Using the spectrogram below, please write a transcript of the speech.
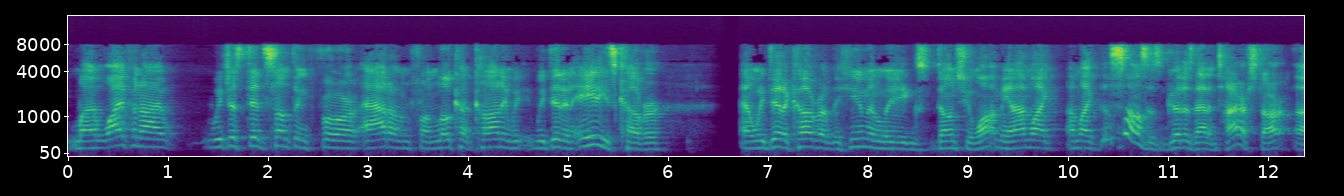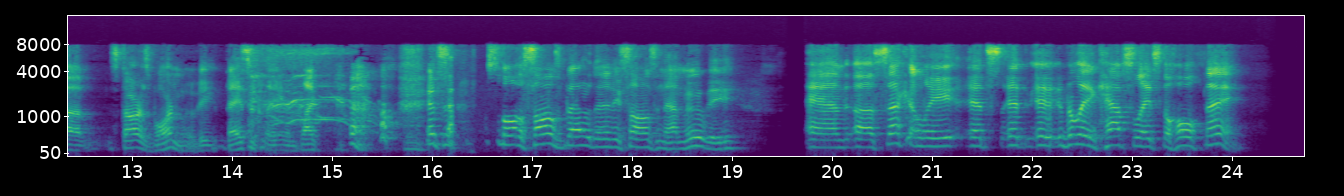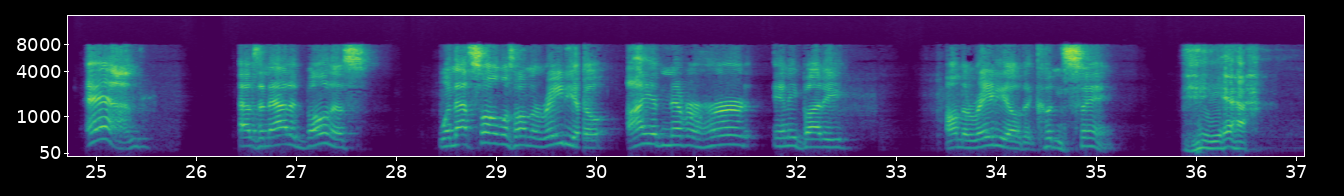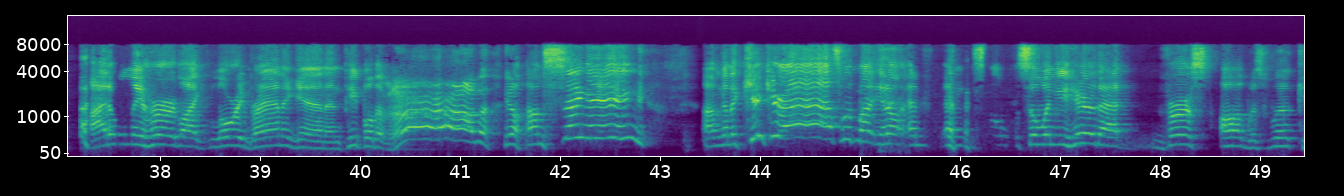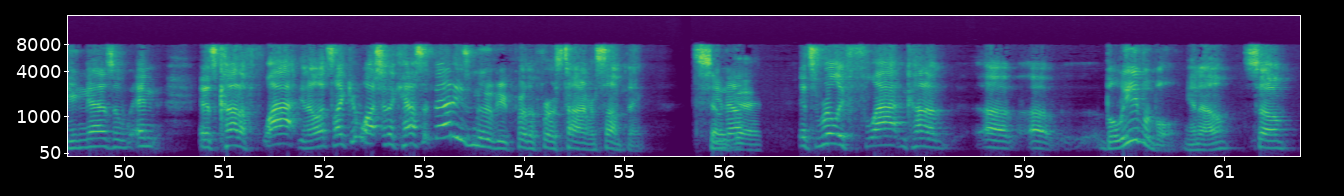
my wife and I we just did something for Adam from Low Cut Connie. We we did an '80s cover, and we did a cover of the Human League's "Don't You Want Me," and I'm like, I'm like, this song's as good as that entire Star uh, Star Is Born movie, basically. And like, it's first of all, the song's better than any songs in that movie, and uh, secondly, it's it it really encapsulates the whole thing, and as an added bonus, when that song was on the radio. I had never heard anybody on the radio that couldn't sing. yeah. I'd only heard like Laura Branigan and people that, you know, I'm singing, I'm gonna kick your ass with my, you know, and and so, so when you hear that verse, oh, I was looking as a, and it's kind of flat, you know, it's like you're watching a Cassavetes movie for the first time or something. So You know? good. It's really flat and kind of uh, uh, believable, you know. So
